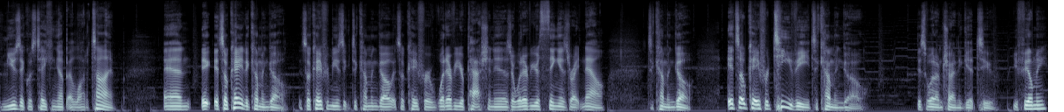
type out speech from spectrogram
music was taking up a lot of time and it, it's okay to come and go. It's okay for music to come and go. It's okay for whatever your passion is or whatever your thing is right now to come and go. It's okay for TV to come and go. Is what I'm trying to get to. You feel me?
